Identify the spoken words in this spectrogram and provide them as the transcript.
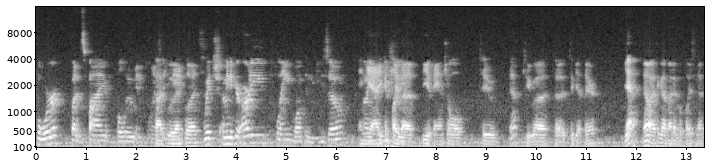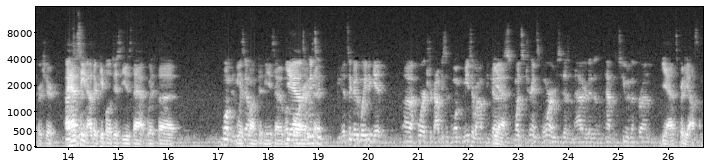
Four, but it's five blue influence. Five blue influence. Which I mean, if you're already playing Wump and Mizo, And Oh, yeah, you you can play the the Evangel to Yeah. to uh to, to get there. Yeah, no, I think that might have a place in it for sure. Uh, I have seen other people just use that with uh Wump and with. Wump and before. Yeah, I mean, it's a, it's a good way to get uh, four extra copies of Wump and Mizo out because Yeah. once it transforms, it doesn't matter that it doesn't have the two in the front. yeah, it's pretty awesome.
